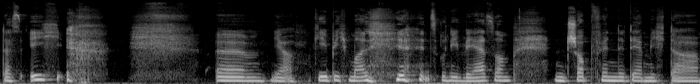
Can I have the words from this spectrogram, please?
dass ich, ähm, ja, gebe ich mal hier ins Universum einen Job finde, der mich da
